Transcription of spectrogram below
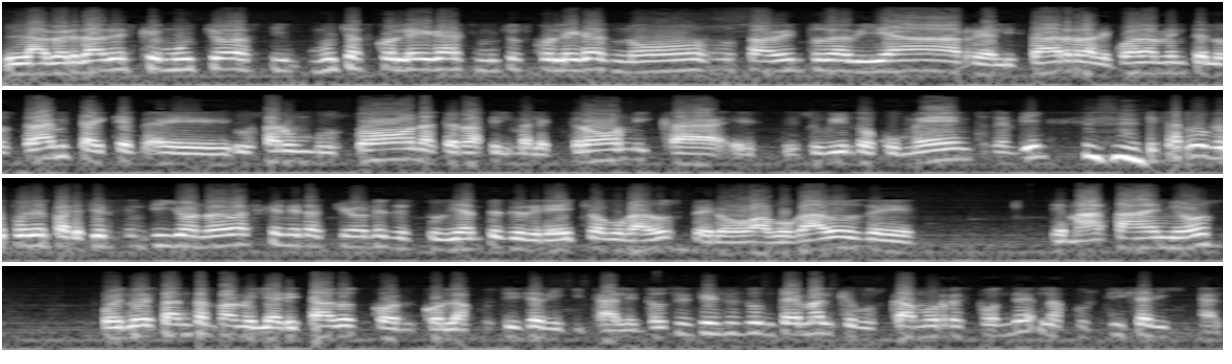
la verdad es que muchos, muchas colegas muchos colegas no saben todavía realizar adecuadamente los trámites. Hay que eh, usar un buzón, hacer la firma electrónica, este, subir documentos, en fin. Es algo que puede parecer sencillo a nuevas generaciones de estudiantes de derecho, abogados, pero abogados de, de más años, pues no están tan familiarizados con, con la justicia digital. Entonces ese es un tema al que buscamos responder, la justicia digital.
